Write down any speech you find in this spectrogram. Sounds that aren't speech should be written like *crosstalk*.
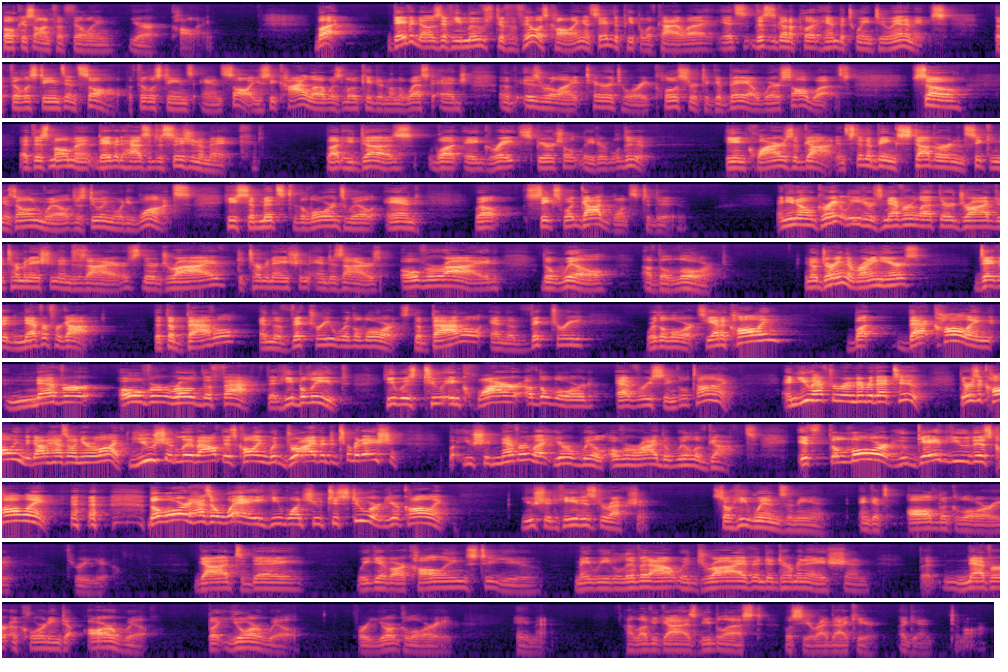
focus on fulfilling your calling. But David knows if he moves to fulfill his calling and save the people of Keilah, it's, this is going to put him between two enemies the Philistines and Saul. The Philistines and Saul. You see, Keilah was located on the west edge of Israelite territory, closer to Gibeah, where Saul was. So, at this moment, David has a decision to make. But he does what a great spiritual leader will do. He inquires of God. Instead of being stubborn and seeking his own will, just doing what he wants, he submits to the Lord's will and, well, seeks what God wants to do. And you know, great leaders never let their drive, determination, and desires, their drive, determination, and desires override the will of the Lord. You know, during the running years, David never forgot that the battle and the victory were the Lord's. The battle and the victory were the Lord's. He had a calling, but that calling never overrode the fact that he believed he was to inquire of the Lord every single time. And you have to remember that too. There's a calling that God has on your life. You should live out this calling with drive and determination. But you should never let your will override the will of God's. It's the Lord who gave you this calling. *laughs* the Lord has a way He wants you to steward your calling. You should heed His direction so He wins in the end and gets all the glory through you. God, today we give our callings to you. May we live it out with drive and determination, but never according to our will, but your will for your glory. Amen. I love you guys. Be blessed. We'll see you right back here again tomorrow.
